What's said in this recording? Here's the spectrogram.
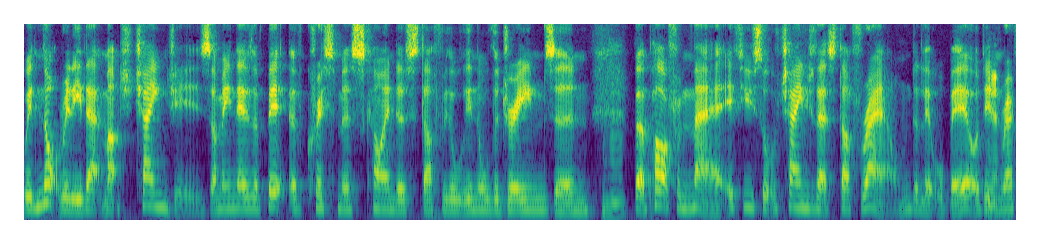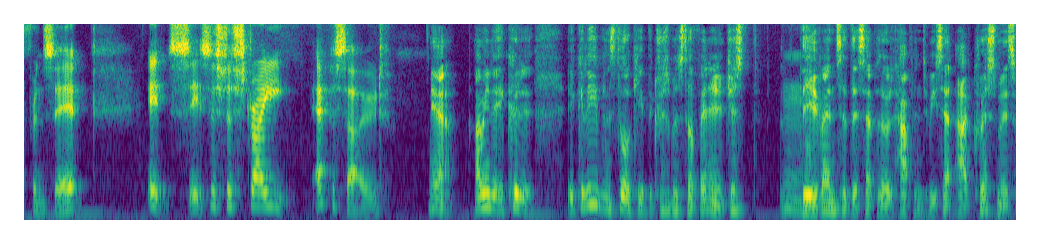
with not really that much changes. I mean, there's a bit of Christmas kind of stuff with all in all the dreams, and mm-hmm. but apart from that, if you sort of change that stuff round a little bit or didn't Yeah. reference it, it's it's just a straight episode. yeah. I mean, it could it could even still keep the Christmas stuff in it. Just mm. the events of this episode happen to be set at Christmas,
